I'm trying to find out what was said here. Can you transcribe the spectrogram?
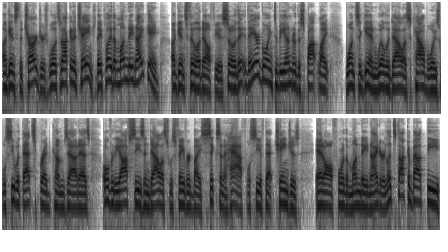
against the Chargers. Well, it's not going to change. They play the Monday night game against Philadelphia. So they, they are going to be under the spotlight once again. Will the Dallas Cowboys? We'll see what that spread comes out as. Over the offseason, Dallas was favored by six and a half. We'll see if that changes at all for the Monday Nighter. Let's talk about the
